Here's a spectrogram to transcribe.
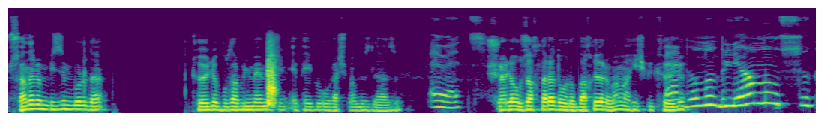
Sanırım bizim burada köylü bulabilmemiz için epey bir uğraşmamız lazım. Evet. Şöyle uzaklara doğru bakıyorum ama hiçbir köylü. Ben bunu biliyor musun?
